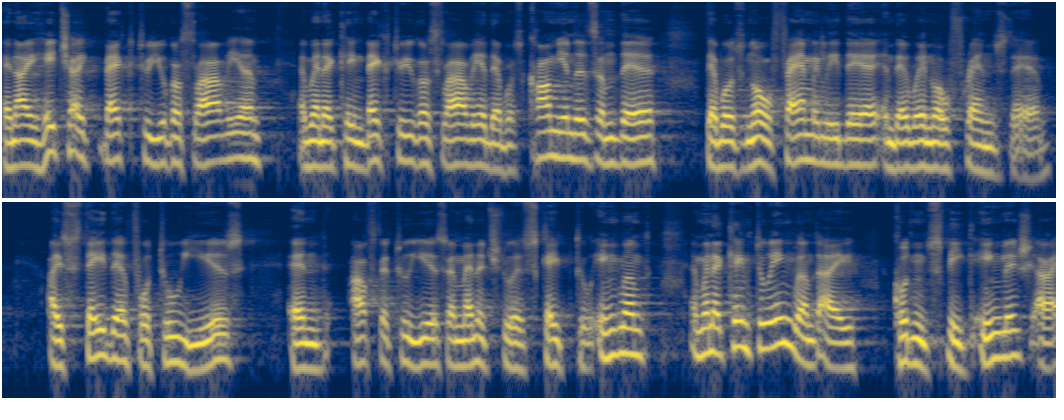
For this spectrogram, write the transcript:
And I hitchhiked back to Yugoslavia. And when I came back to Yugoslavia, there was communism there, there was no family there, and there were no friends there. I stayed there for two years, and after two years, I managed to escape to England. And when I came to England, I couldn't speak English, I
